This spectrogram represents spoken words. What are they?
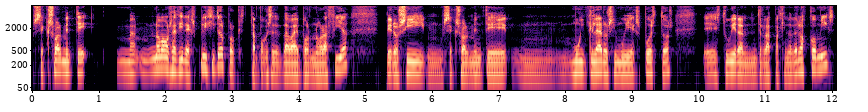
sexualmente, no vamos a decir explícitos, porque tampoco se trataba de pornografía, pero sí mm, sexualmente mm, muy claros y muy expuestos, eh, estuvieran dentro de las páginas de los cómics,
